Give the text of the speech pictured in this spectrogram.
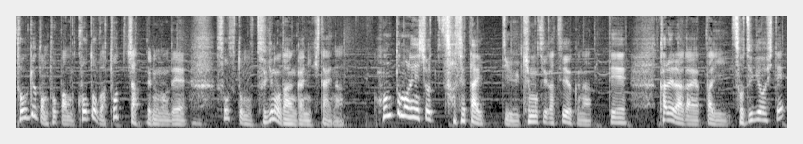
東京都のトップはもう高等部は取っちゃってるのでそうするともう次の段階に行きたいな本当の練習をさせたいっていう気持ちが強くなって彼らがやっぱり卒業して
